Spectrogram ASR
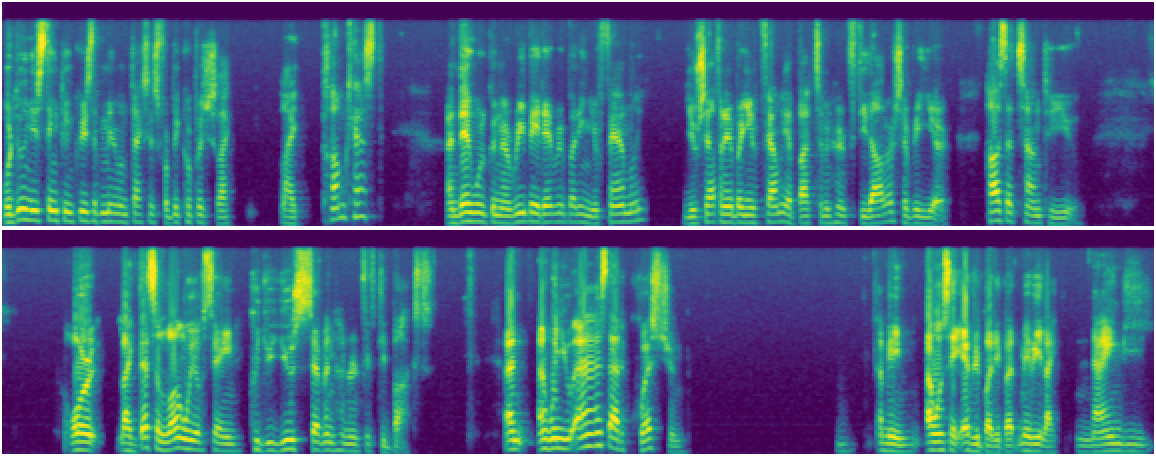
we're doing this thing to increase the minimum taxes for big corporations like like Comcast, and then we're going to rebate everybody in your family, yourself and everybody in your family about seven hundred fifty dollars every year. How's that sound to you?" Or like that's a long way of saying, "Could you use seven hundred fifty bucks?" And and when you ask that question, I mean, I won't say everybody, but maybe like 98%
